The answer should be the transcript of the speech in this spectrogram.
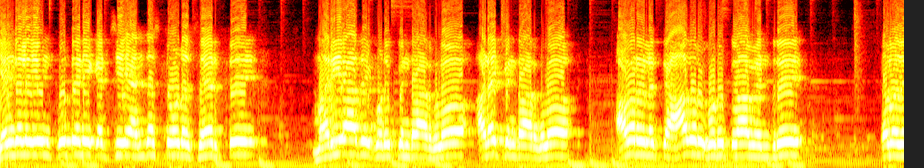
எங்களையும் கூட்டணி கட்சியை அந்தஸ்தோடு சேர்த்து மரியாதை கொடுக்கின்றார்களோ அழைக்கின்றார்களோ அவர்களுக்கு ஆதரவு கொடுக்கலாம் என்று நமது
